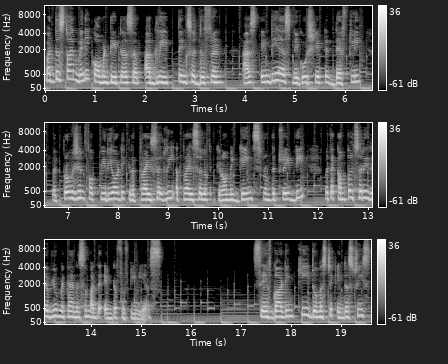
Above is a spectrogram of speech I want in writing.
But this time, many commentators have agreed things are different as India has negotiated deftly with provision for periodic reprisal, reappraisal of economic gains from the trade deal with a compulsory review mechanism at the end of 15 years. Safeguarding key domestic industries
